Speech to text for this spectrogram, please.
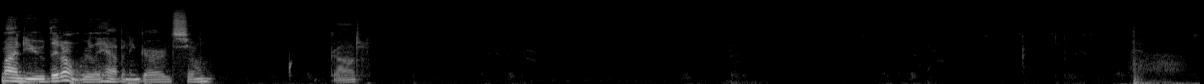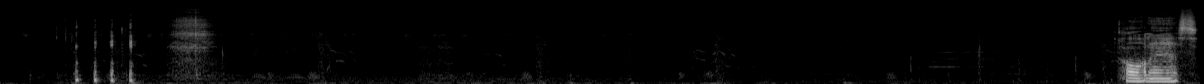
Mind you, they don't really have any guards, so. God. Hauling ass.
